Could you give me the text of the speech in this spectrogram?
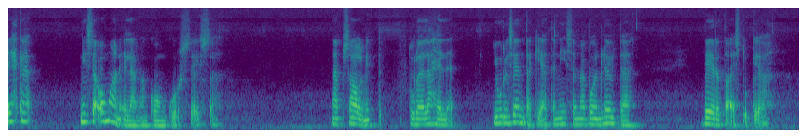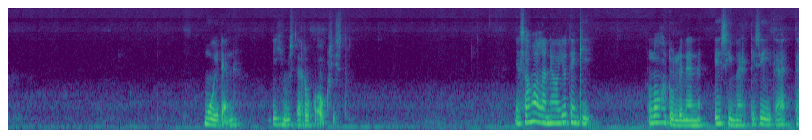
Ehkä niissä oman elämän konkursseissa nämä psalmit tulee lähelle juuri sen takia, että niissä mä voin löytää vertaistukea muiden ihmisten rukouksista. Ja samalla ne on jotenkin lohdullinen esimerkki siitä, että,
